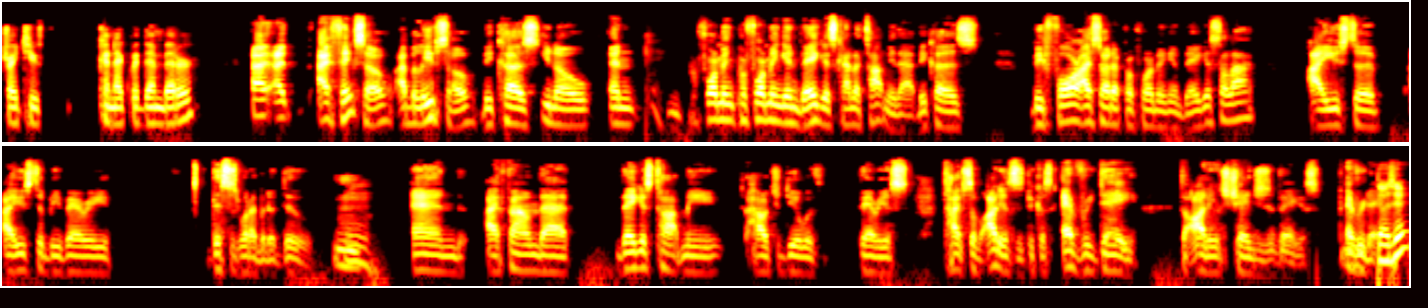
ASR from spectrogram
try to connect with them better I, I I think so. I believe so because you know, and performing performing in Vegas kind of taught me that because before I started performing in Vegas a lot, I used to I used to be very this is what I'm going to do. Mm. Mm. And I found that Vegas taught me how to deal with various types of audiences because every day the audience changes in Vegas. Every day. Does it?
